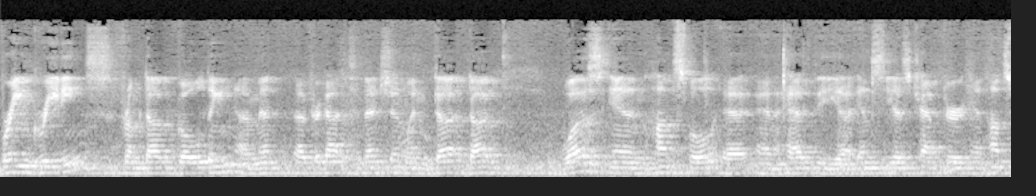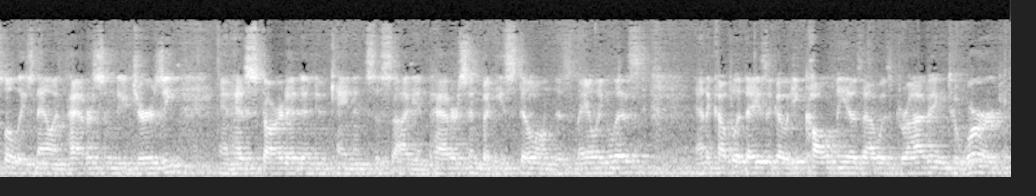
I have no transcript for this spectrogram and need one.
bring greetings from Doug Golding. I, meant, I forgot to mention when Doug, Doug was in Huntsville and had the uh, NCS chapter in Huntsville. He's now in Paterson, New Jersey, and has started a New Canaan Society in Paterson, but he's still on this mailing list. And a couple of days ago, he called me as I was driving to work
